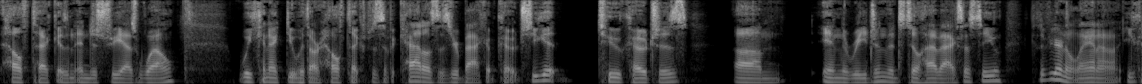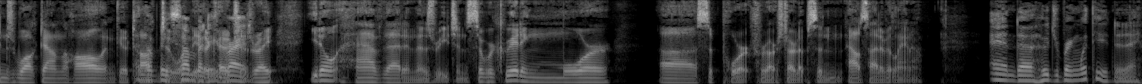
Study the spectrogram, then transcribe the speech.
health tech as an industry as well. We connect you with our health tech specific catalyst as your backup coach. So you get two coaches um, in the region that still have access to you. Because if you're in Atlanta, you can just walk down the hall and go talk to one of the other coaches, right. right? You don't have that in those regions. So we're creating more uh, support for our startups in outside of Atlanta. And uh, who'd you bring with you today?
